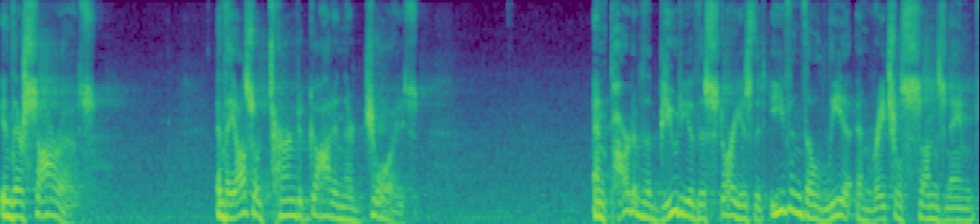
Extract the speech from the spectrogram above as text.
in their sorrows. And they also turn to God in their joys. And part of the beauty of this story is that even though Leah and Rachel's son's names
